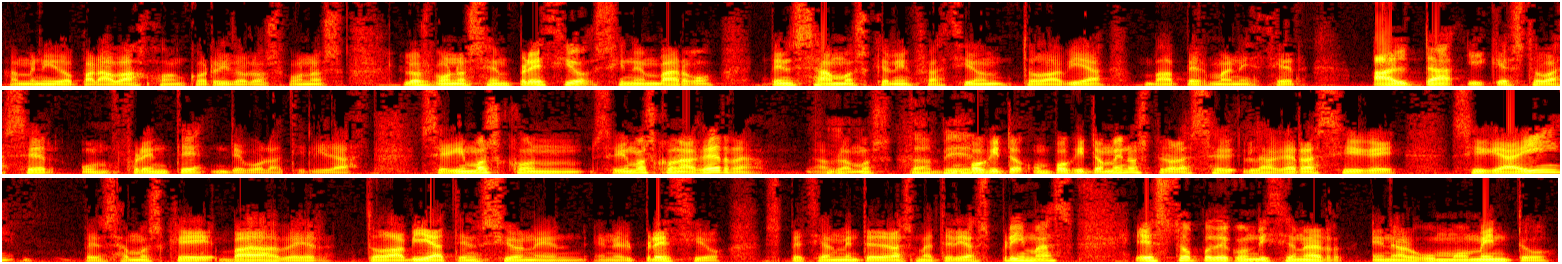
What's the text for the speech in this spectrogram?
han venido para abajo, han corrido los bonos, los bonos en precio. Sin embargo, pensamos que la inflación todavía va a permanecer alta y que esto va a ser un frente de volatilidad. Seguimos con, seguimos con la guerra. Hablamos También. un poquito, un poquito menos, pero la guerra sigue, sigue ahí. Pensamos que va a haber todavía tensión en, el precio, especialmente de las materias primas. Esto puede condicionar en algún momento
